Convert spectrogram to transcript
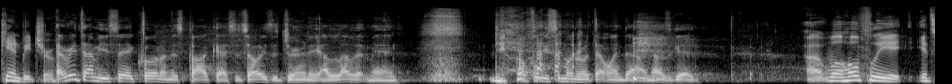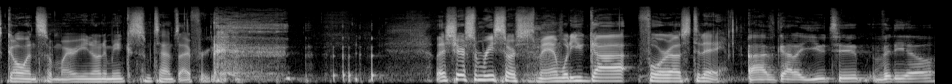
can be true. Every time you say a quote on this podcast, it's always a journey. I love it, man. Hopefully, someone wrote that one down. That was good. Uh, well, hopefully it's going somewhere. You know what I mean? Because sometimes I forget. Let's share some resources, man. What do you got for us today? I've got a YouTube video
